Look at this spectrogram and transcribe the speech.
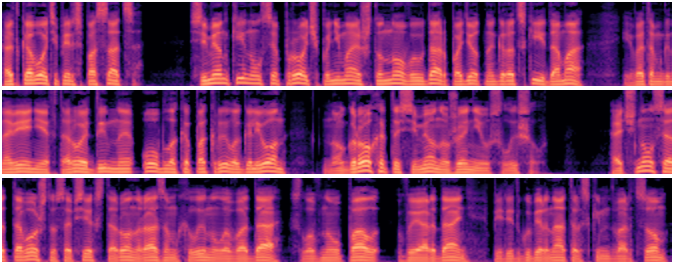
От кого теперь спасаться? Семен кинулся прочь, понимая, что новый удар падет на городские дома, и в это мгновение второе дымное облако покрыло галеон, но грохота Семен уже не услышал. Очнулся от того, что со всех сторон разом хлынула вода, словно упал в Иордань перед губернаторским дворцом,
